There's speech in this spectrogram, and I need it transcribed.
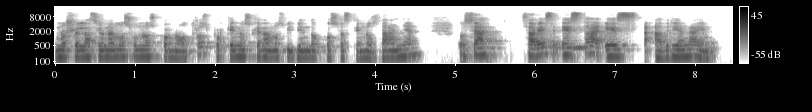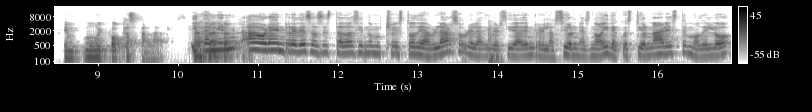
nos relacionamos unos con otros, por qué nos quedamos viviendo cosas que nos dañan. O sea, ¿sabes? Esta es Adriana en, muy pocas palabras. Y también ahora en redes has estado haciendo mucho esto de hablar sobre la diversidad en relaciones, ¿no? Y de cuestionar este modelo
